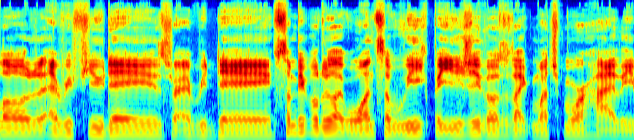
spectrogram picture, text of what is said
upload every few days or every day. Some people do like once a week, but usually those are like much more highly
